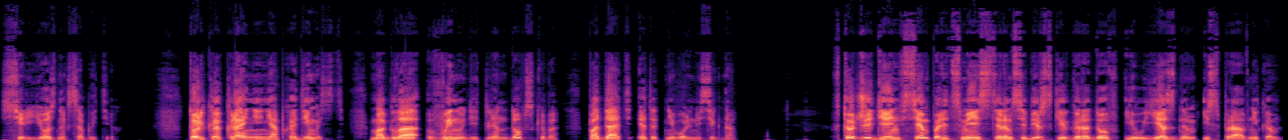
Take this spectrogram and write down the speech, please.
серьезных событиях. Только крайняя необходимость могла вынудить Лендовского подать этот невольный сигнал. В тот же день всем полицмейстерам сибирских городов и уездным исправникам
